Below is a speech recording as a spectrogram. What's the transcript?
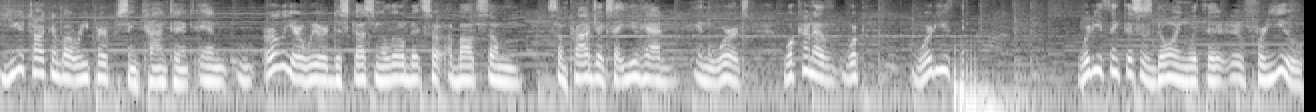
you're talking about repurposing content, and earlier we were discussing a little bit so, about some some projects that you had in the works. What kind of what? Where do you think? Where do you think this is going with it uh, for you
